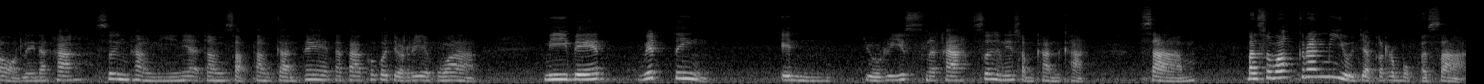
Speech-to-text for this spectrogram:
ลอดเลยนะคะ ซึ่งทางนี้เนี่ยทางศัพท์ทางการแพทย์นะคะก็ก็จะเรียกว่ามีเบสเวตติ้ง injuries นะคะ ซึ่งอันนี้สำคัญค่ะ 3. ปัสสาวะกลั้นไม่อยู่จากระบบประสาท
